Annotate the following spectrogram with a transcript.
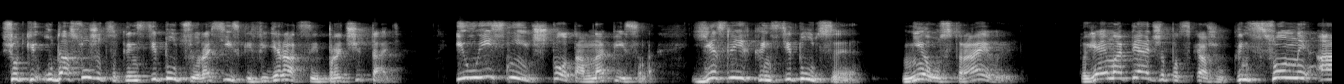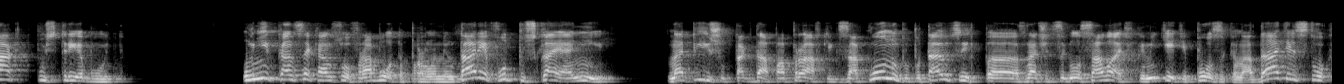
все-таки удосужатся Конституцию Российской Федерации прочитать и уяснить, что там написано. Если их Конституция не устраивает, то я им опять же подскажу, конституционный акт пусть требуют. У них, в конце концов, работа парламентариев, вот пускай они напишут тогда поправки к закону, попытаются их, э, значит, согласовать в комитете по законодательству,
